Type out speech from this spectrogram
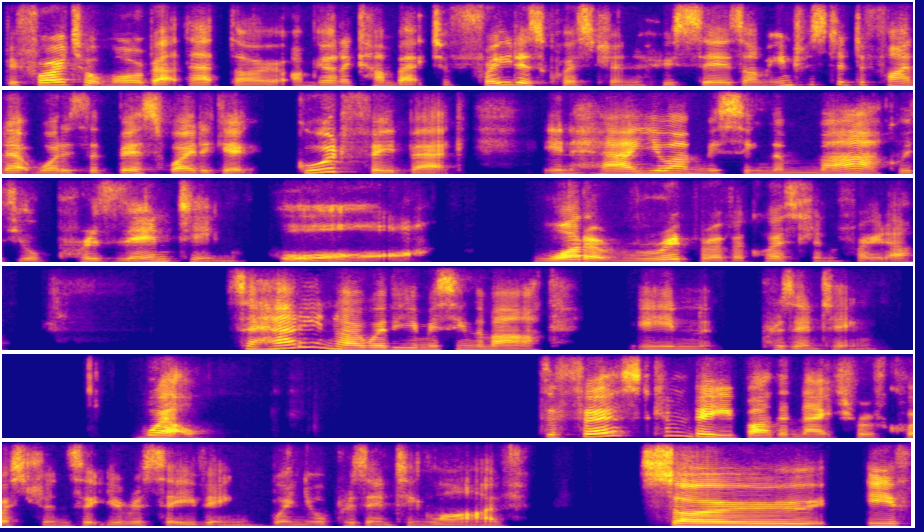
Before I talk more about that, though, I'm going to come back to Frida's question, who says, I'm interested to find out what is the best way to get good feedback in how you are missing the mark with your presenting. What a ripper of a question, Frida. So, how do you know whether you're missing the mark in presenting? Well, the first can be by the nature of questions that you're receiving when you're presenting live. So, if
